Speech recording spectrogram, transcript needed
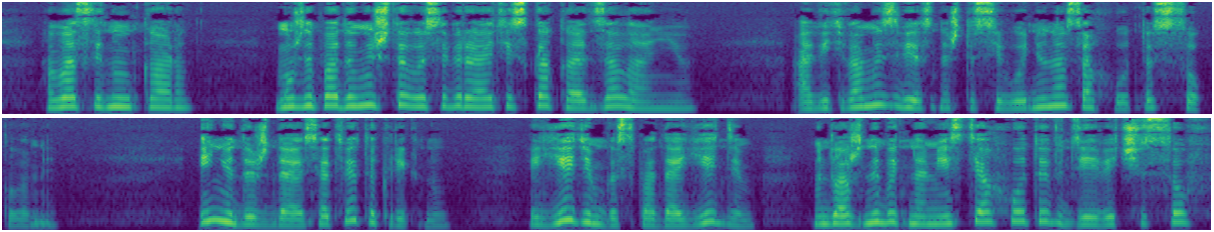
— воскликнул Карл. «Можно подумать, что вы собираетесь скакать за ланью. А ведь вам известно, что сегодня у нас охота с соколами». И, не дожидаясь ответа, крикнул. «Едем, господа, едем! Мы должны быть на месте охоты в девять часов!»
